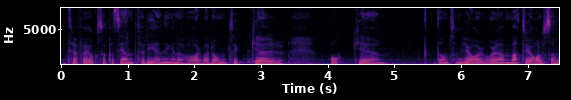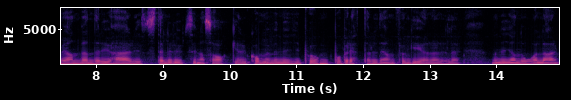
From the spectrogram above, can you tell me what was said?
Vi träffar ju också patientföreningen och hör vad de tycker. Och eh, de som gör våra material som vi använder är ju här, ställer ut sina saker, kommer med ny pump och berättar hur den fungerar eller nya nålar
